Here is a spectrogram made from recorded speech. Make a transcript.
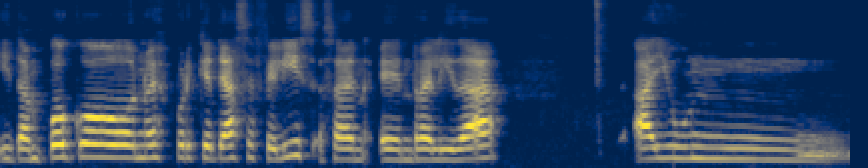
y tampoco no es porque te hace feliz, o sea, en, realidad hay un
